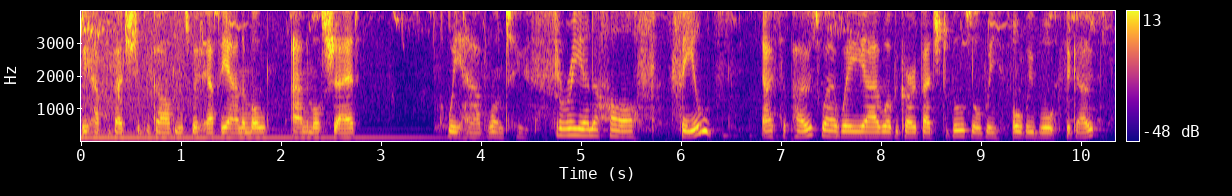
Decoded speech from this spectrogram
We have the vegetable gardens, we have the animal animal shed. We have one, two, three and a half fields, I suppose, where we uh, where we grow vegetables or we or we walk the goats.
